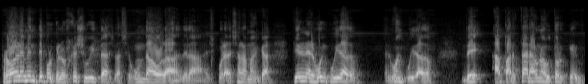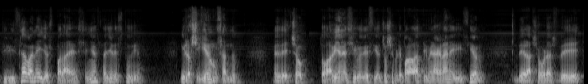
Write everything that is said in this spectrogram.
Probablemente porque los jesuitas, la segunda ola de la escuela de Salamanca, tienen el buen cuidado, el buen cuidado de apartar a un autor que utilizaban ellos para la enseñanza y el estudio, y lo siguieron usando. Eh, de hecho, todavía en el siglo XVIII se prepara la primera gran edición de las obras de,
